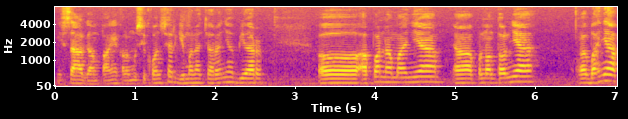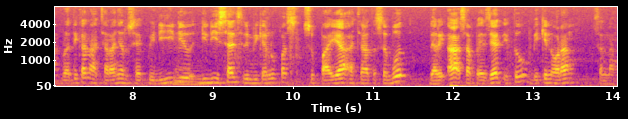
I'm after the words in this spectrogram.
Misal gampangnya kalau musik konser gimana caranya biar eh, apa namanya eh, penontonnya eh, banyak berarti kan acaranya harus happy di, di- Hmm. didesain sedemikian rupa supaya acara tersebut dari A sampai Z itu bikin orang senang.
